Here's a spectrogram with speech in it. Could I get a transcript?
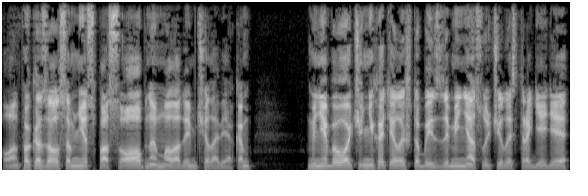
«Он показался мне способным молодым человеком. Мне бы очень не хотелось, чтобы из-за меня случилась трагедия.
